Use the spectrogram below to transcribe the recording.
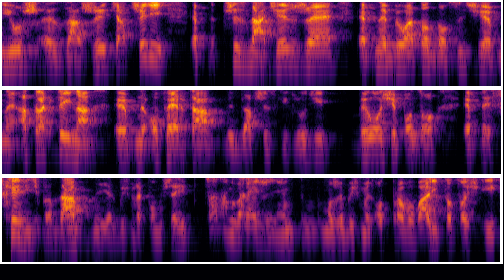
już za życia. Czyli przyznacie, że była to dosyć atrakcyjna oferta dla wszystkich ludzi było się po co e, schylić, prawda? Jakbyśmy tak pomyśleli, co nam zależy, nie? może byśmy odprawowali to coś i,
